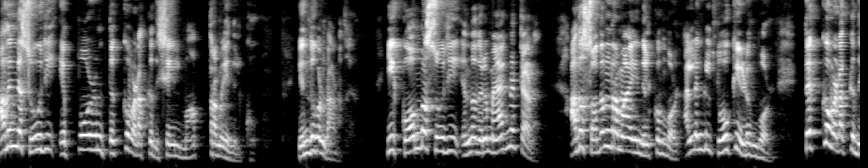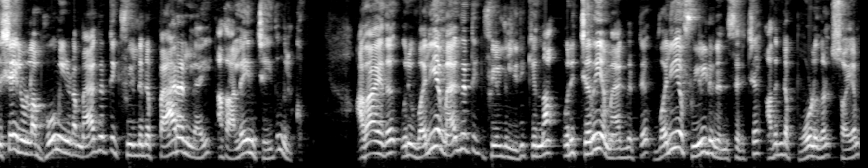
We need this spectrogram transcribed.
അതിന്റെ സൂചി എപ്പോഴും തെക്ക് വടക്ക് ദിശയിൽ മാത്രമേ നിൽക്കൂ. എന്തുകൊണ്ടാണത്? ഈ കോമ്പസ് സൂചി എന്നതൊരു മാഗ്നറ്റാണ്. അത് സ്വതന്ത്രമായി നിൽക്കുമ്പോൾ അല്ലെങ്കിൽ തൂക്കിയിടുമ്പോൾ തെക്ക് വടക്ക് ദിശയിലുള്ള ഭൂമിയുടെ മാഗ്നറ്റിക് ഫീൽഡിന് പാരലായി അത് അലൈൻ ചെയ്ത് നിൽക്കും. അതായത് ഒരു വലിയ മാഗ്നറ്റിക് ഫീൽഡിൽ ഇരിക്കുന്ന ഒരു ചെറിയ മാഗ്നറ്റ് വലിയ ഫീൽഡിനനുസരിച്ച് അതിന്റെ പോളുകൾ സ്വയം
